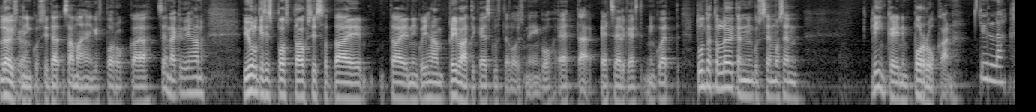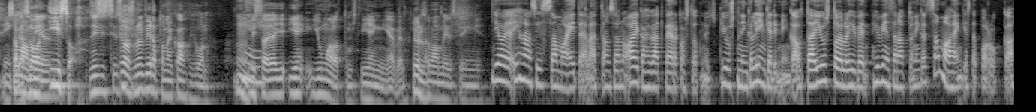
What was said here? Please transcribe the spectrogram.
löysi niinku sitä samanhenkistä porukkaa. Ja se näkyy ihan julkisissa postauksissa tai, tai niinku ihan privaattikeskusteluissa, niinku, että, että selkeästi niinku, että tuntuu, että on löytänyt niinku semmoisen LinkedInin porukan. Kyllä. Niinku, Sama se on iso. Siis, siis se on semmoinen virtuaalinen kahvihuone. Mm. Niin. Missä on jumalattomasti jengiä vielä. Kyllä. Samaa mielestä jengiä. Joo, ja ihan siis sama itsellä, että on saanut aika hyvät verkostot nyt just niin LinkedInin kautta. Ja just toi oli hyvin, hyvin sanottu, niin kuin, että samaa henkistä porukkaa.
